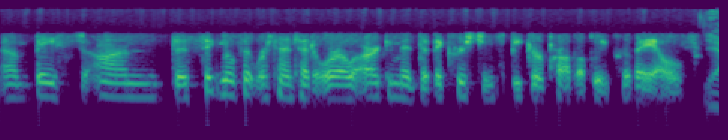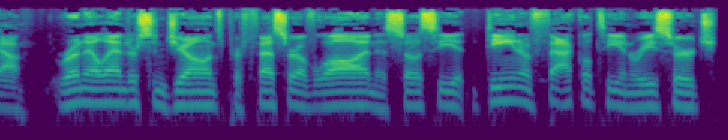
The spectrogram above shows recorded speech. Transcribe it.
um, based on the signals that were sent at oral argument that the Christian speaker probably prevails. Yeah. RonNell Andersen Jones, professor of law and associate dean of faculty and research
